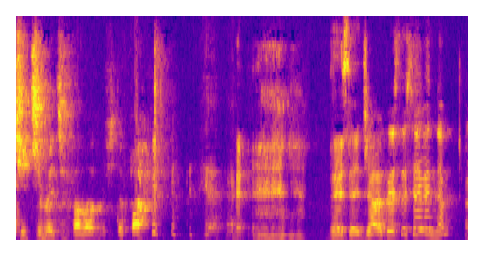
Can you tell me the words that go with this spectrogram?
Çiçi meçi falan işte fark. Neyse Jared Best'e sevindim. Ee,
